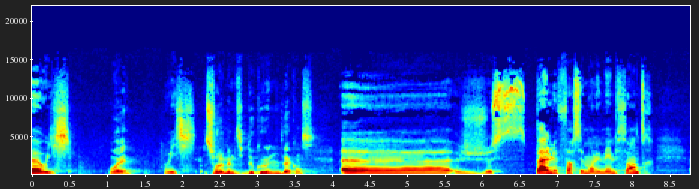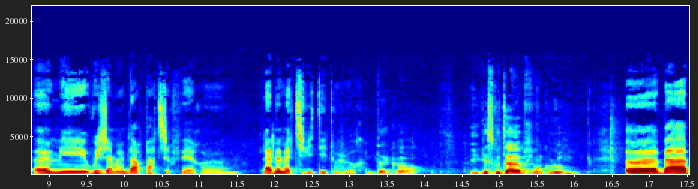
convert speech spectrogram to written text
Euh, oui. Ouais. Oui. Sur le même type de colonie de vacances? Euh, je pas le, forcément le même centre, euh, mais oui, j'aimerais bien repartir faire euh, la même activité toujours. D'accord. Et qu'est-ce que tu as appris en colo? Euh, bah,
